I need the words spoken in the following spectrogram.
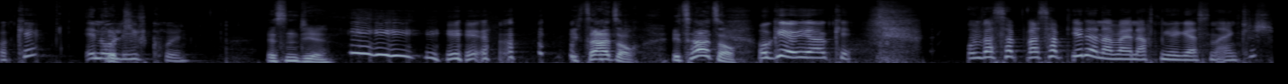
okay? In Gut. Olivgrün. ist ein Deal. Ich zahl's auch. Ich zahl's auch. okay, ja, okay. Und was habt, was habt ihr denn an Weihnachten gegessen eigentlich?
